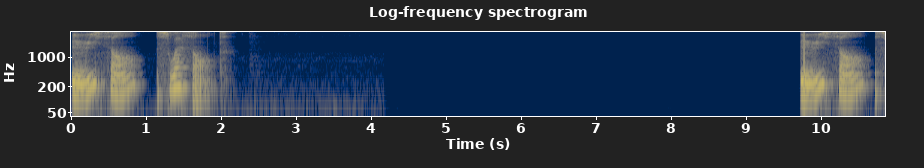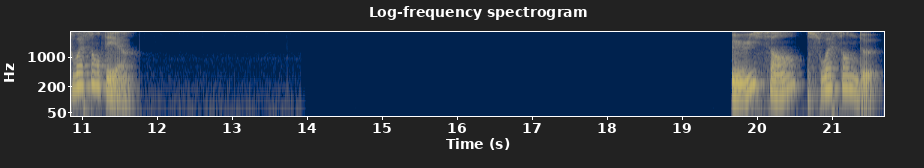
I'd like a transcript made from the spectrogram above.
huit cent soixante, huit cent soixante et un, huit cent soixante-deux,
